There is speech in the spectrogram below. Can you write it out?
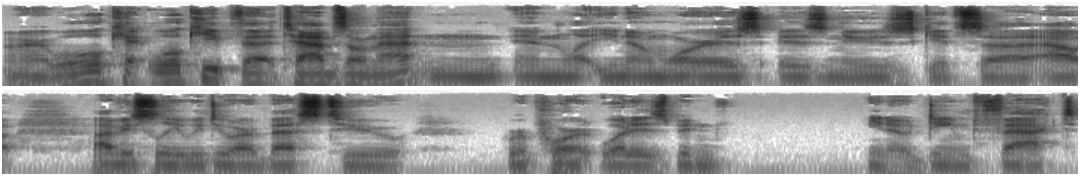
All right. Well, we'll ke- we'll keep that tabs on that and and let you know more as as news gets uh, out. Obviously, we do our best to report what has been, you know, deemed fact.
